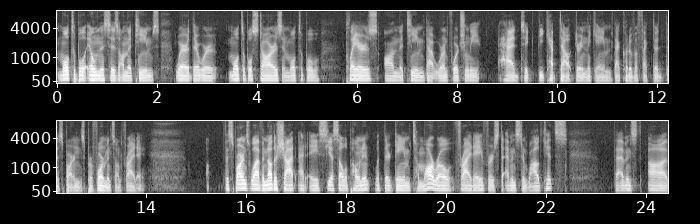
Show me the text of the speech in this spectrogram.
multiple illnesses on the teams where there were multiple stars and multiple players on the team that were unfortunately had to be kept out during the game that could have affected the Spartans' performance on Friday. The Spartans will have another shot at a CSL opponent with their game tomorrow, Friday, versus the Evanston Wildcats. The Evans, uh,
